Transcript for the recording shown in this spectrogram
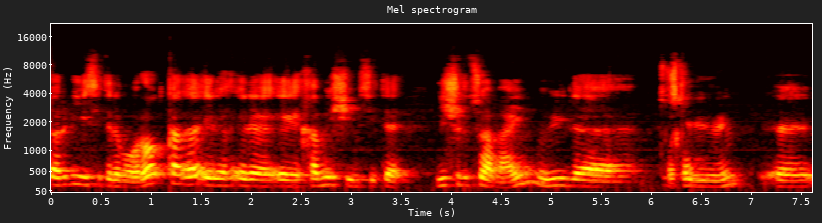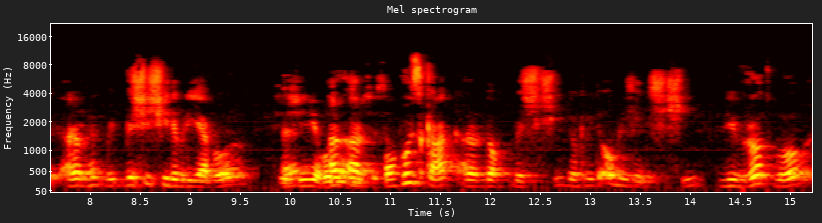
Arbi, c'était le Morod, et, et, et Khamishim, c'était Yishritsu Hamaim, oui, le, tout ce qui est alors, Beshishi le Briabo, Shishi, c'est ça? Huzkak, alors donc Beshishi, donc il était obligé de Shishi, Livrotbo,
